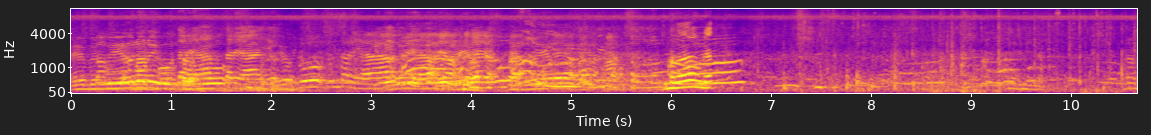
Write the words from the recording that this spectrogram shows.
Ayo, Ibu, yuk, ya, Betul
